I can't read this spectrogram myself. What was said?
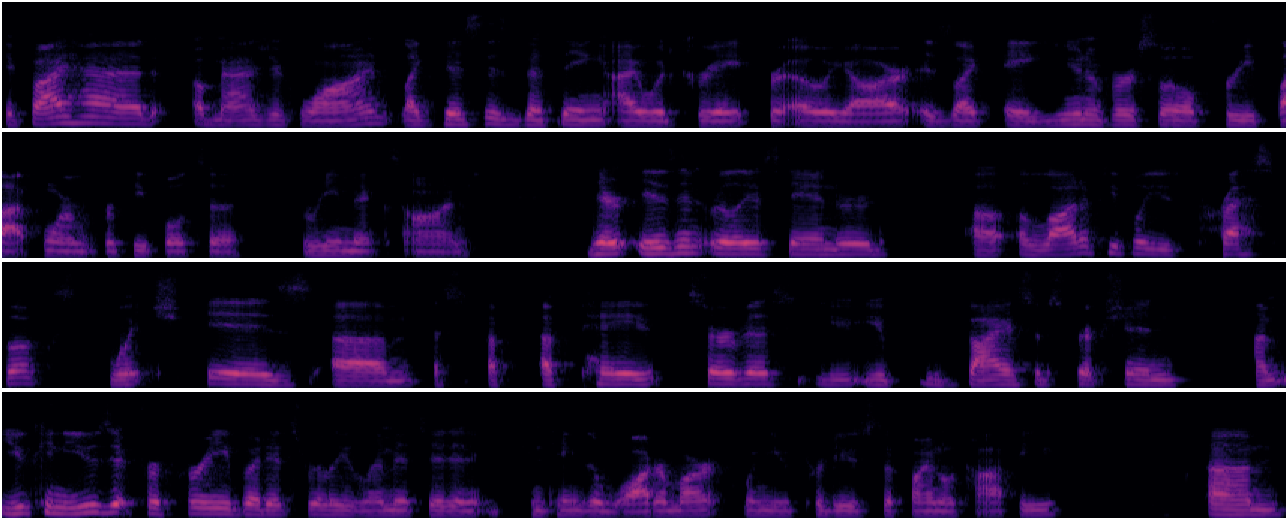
if I had a magic wand, like this is the thing I would create for OER is like a universal free platform for people to remix on. There isn't really a standard. A lot of people use Pressbooks, which is um, a- a pay service. You, you, you buy a subscription. Um, you can use it for free, but it's really limited and it contains a watermark when you produce the final copy. Um,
